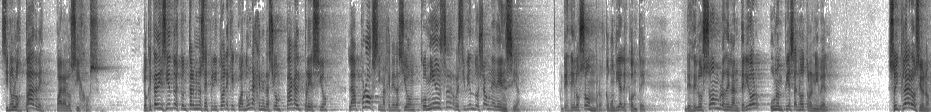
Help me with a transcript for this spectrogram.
sino los padres para los hijos. Lo que está diciendo esto en términos espirituales es que cuando una generación paga el precio, la próxima generación comienza recibiendo ya una herencia desde los hombros, como un día les conté. Desde los hombros del anterior uno empieza en otro nivel. ¿Soy claro, sí o no?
